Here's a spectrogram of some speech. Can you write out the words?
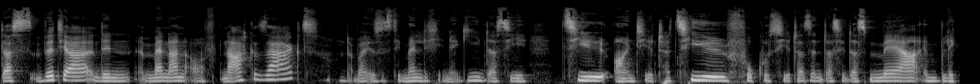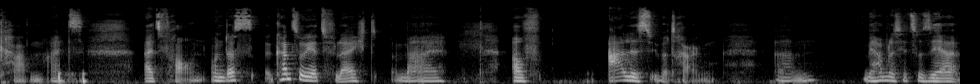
das wird ja den Männern oft nachgesagt und dabei ist es die männliche Energie, dass sie zielorientierter, zielfokussierter sind, dass sie das mehr im Blick haben als, als Frauen. Und das kannst du jetzt vielleicht mal auf alles übertragen. Ähm, wir haben das jetzt so sehr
